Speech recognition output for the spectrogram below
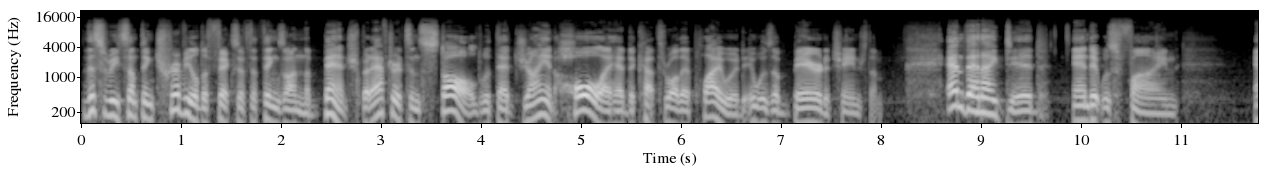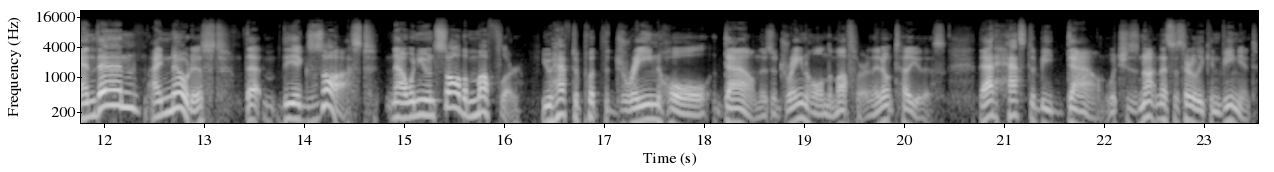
this would be something trivial to fix if the thing's on the bench, but after it's installed with that giant hole I had to cut through all that plywood, it was a bear to change them. And then I did, and it was fine. And then I noticed that the exhaust, now when you install the muffler, you have to put the drain hole down. There's a drain hole in the muffler, and they don't tell you this. That has to be down, which is not necessarily convenient.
